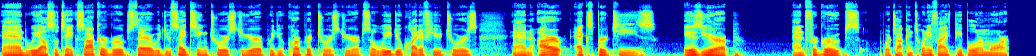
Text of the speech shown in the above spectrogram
And we also take soccer groups there. We do sightseeing tours to Europe. We do corporate tours to Europe. So we do quite a few tours, and our expertise is Europe and for groups, we're talking 25 people or more.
